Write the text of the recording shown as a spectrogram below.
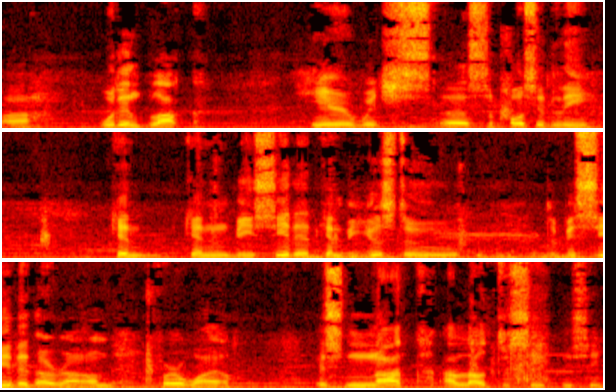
uh, wooden block here which uh, supposedly can can be seated can be used to to be seated around for a while. Is not allowed to sit you see?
